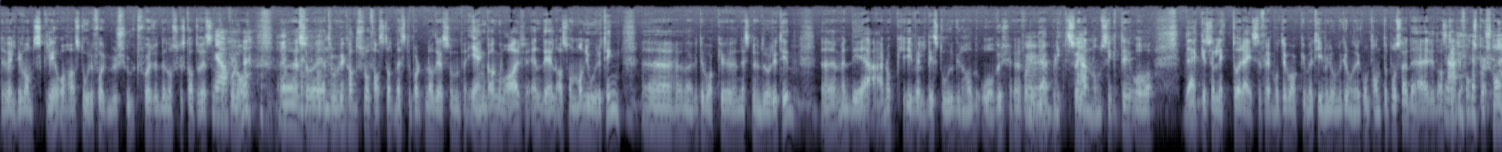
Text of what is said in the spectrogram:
det veldig vanskelig å ha store formuer skjult for det norske skattevesen, Ja. takk og lov. Eh, Så jeg tror vi kan slå fast at mesteparten av det som en gang var en del av sånn man gjorde ting, eh, nå er vi tilbake nesten 100 år i tid, men det er nok i veldig stor grad over. Fordi mm. det er blitt så gjennomsiktig, og det er ikke så lett å reise frem og tilbake med 10 millioner kroner i kontanter på seg. Det er, da stiller Nei. folk spørsmål.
